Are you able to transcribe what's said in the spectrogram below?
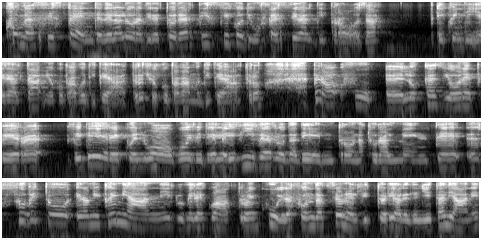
come assistente dell'allora direttore artistico di un festival di prosa. E quindi in realtà mi occupavo di teatro, ci occupavamo di teatro, però fu eh, l'occasione per vedere quel luogo e, vederlo, e viverlo da dentro naturalmente. Eh, subito erano i primi anni, il 2004, in cui la Fondazione Il Vittoriale degli Italiani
